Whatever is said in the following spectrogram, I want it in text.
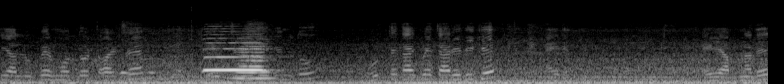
এশিয়া লুপের মধ্যে টয় হ্যাঁ। ট্রেন কিন্তু ঘুরতে থাকবে চারিদিকে। এই এই আপনাদের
